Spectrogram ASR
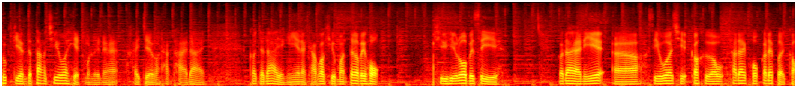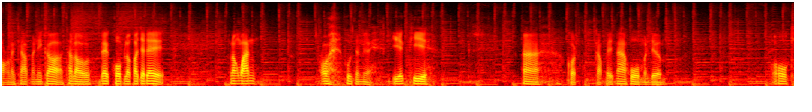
ทุกเกมจะตั้งชื่อว่าเห็ดหมดเลยนะฮะ ใครเจอก็ทักทายได้ ก็จะได้อย่างนี้นะครับ ก็คิวมอนเตอร์ไป 6 คิวฮีโร่ไป 4 ก็ได้อันนี้เอ่อซิลเวอร์ชิก็คือถ้าได้ครบก็ได้เปิดกล่องนะครับ อันนี้ก็ถ้าเราได้ครบเราก็จะได้รางวัลโอ้ยพูดจะเหนื่อย EXP อ่ากดกลับไปหน้าโฮมเหมือนเดิม โอเค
